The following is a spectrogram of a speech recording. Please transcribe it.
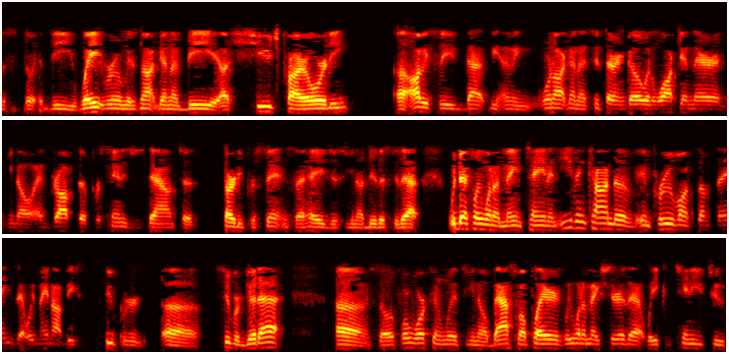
the the weight room is not going to be a huge priority. Uh, obviously that I mean we're not going to sit there and go and walk in there and you know and drop the percentages down to 30% and say, hey, just, you know, do this, do that. We definitely want to maintain and even kind of improve on some things that we may not be super, uh, super good at. Uh, so if we're working with, you know, basketball players, we want to make sure that we continue to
